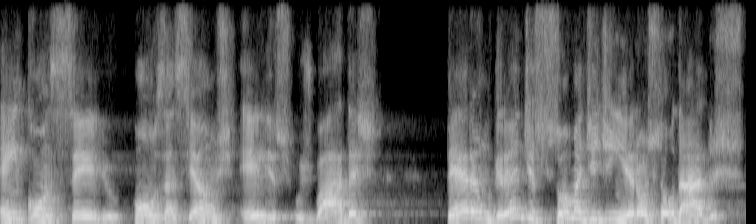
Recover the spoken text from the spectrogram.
em conselho com os anciãos, eles, os guardas, deram grande soma de dinheiro aos soldados,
